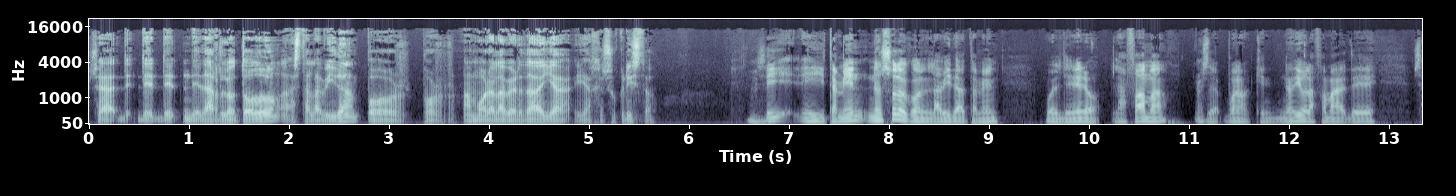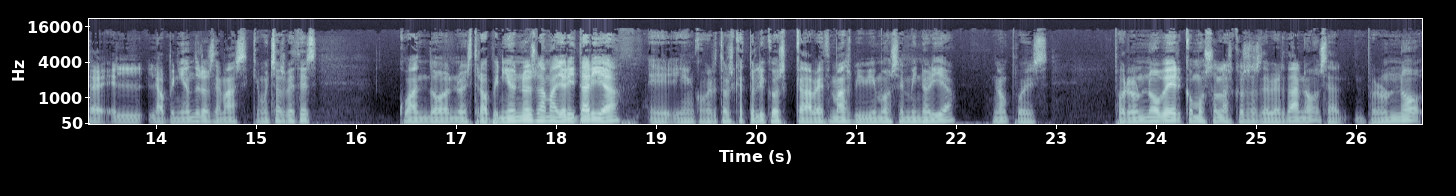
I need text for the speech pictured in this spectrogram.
sea, de, de- de- de darlo todo hasta la vida por, por amor a la verdad y a, y a Jesucristo. Sí, y también, no solo con la vida, también, o el dinero, la fama, o sea, bueno, que no digo la fama de, o sea, el- la opinión de los demás, que muchas veces cuando nuestra opinión no es la mayoritaria, eh, y en concreto los católicos cada vez más vivimos en minoría, ¿no? Pues por un no ver cómo son las cosas de verdad, ¿no? O sea, por un no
